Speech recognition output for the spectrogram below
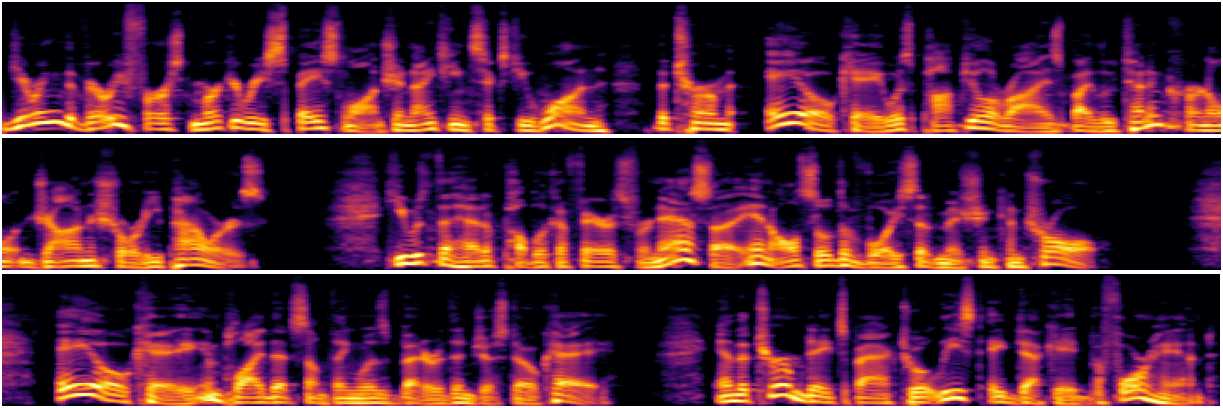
During the very first Mercury space launch in 1961, the term AOK was popularized by Lieutenant Colonel John Shorty Powers. He was the head of public affairs for NASA and also the voice of mission control. A-OK implied that something was better than just okay, and the term dates back to at least a decade beforehand.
